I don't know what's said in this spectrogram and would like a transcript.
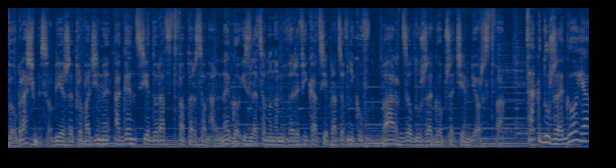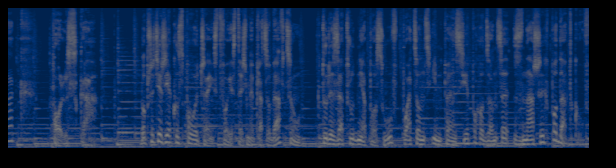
Wyobraźmy sobie, że prowadzimy agencję doradztwa personalnego i zlecono nam weryfikację pracowników bardzo dużego przedsiębiorstwa. Tak dużego jak Polska. Bo przecież jako społeczeństwo jesteśmy pracodawcą, który zatrudnia posłów, płacąc im pensje pochodzące z naszych podatków.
